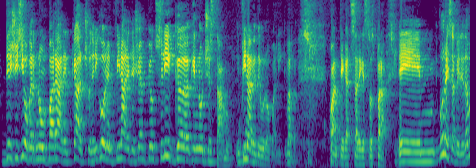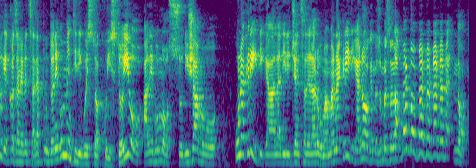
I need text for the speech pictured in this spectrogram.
decisivo per non parare il calcio di rigore in finale di Champions League che non ci stiamo, in finale d'Europa League, vabbè. Quante cazzate che sto sparando. Ehm, vorrei sapere da voi che cosa ne pensate appunto nei commenti di questo acquisto. Io avevo mosso, diciamo, una critica alla dirigenza della Roma, ma una critica no, che mi sono messo là. No.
